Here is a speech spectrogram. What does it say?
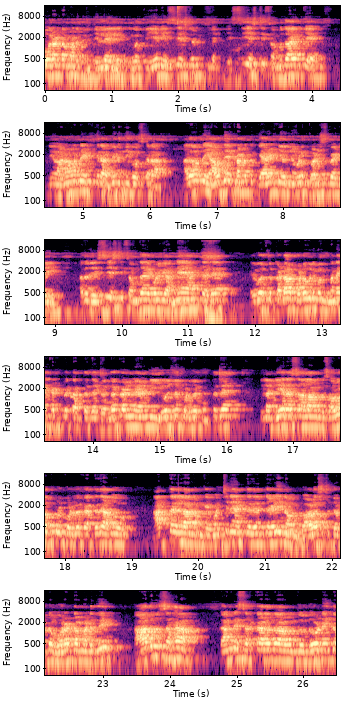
ಹೋರಾಟ ಮಾಡಿದ್ವಿ ಜಿಲ್ಲೆಯಲ್ಲಿ. ಇವತ್ತು ಏನು S C S T S C, S T ಸಮುದಾಯಕ್ಕೆ ನೀವು ಹಣವನ್ನು ಇಡ್ತೀರಾ, ಅಭಿವೃದ್ಧಿಗೋಸ್ಕರ? ಅದನ್ನು ಯಾವುದೇ ಕಾರಣಕ್ಕೂ ಗ್ಯಾರಂಟಿ ಯೋಜನೆಗಳು ಬಳಸಬೇಡಿ. ಅದು ಎಸ್ ಸಿ, ಎಸ್ ಟಿ ಸಮುದಾಯಗಳಿಗೆ ಅನ್ಯಾಯ ಆಗ್ತಾ ಇದೆ. ಇವತ್ತು ಕಡ ಬಡವರಿಗೆ ಒಂದು ಮನೆ ಕಟ್ಟಬೇಕಾಗ್ತದೆ ಗಂಗಾ ಕಲ್ಯಾಣಿ ಯೋಜನೆ ಕೊಡಬೇಕಾಗ್ತದೆ, ಇಲ್ಲ ನೇರ ಸಾಲ, ಒಂದು ಸವಲತ್ತುಗಳು ಕೊಡಬೇಕಾಗ್ತದೆ, ಅದು ಆಗ್ತಾ ಇಲ್ಲ, ನಮಗೆ ವಂಚನೆ ಆಗ್ತದೆ ಅಂತ ಹೇಳಿ ನಾವು ಬಹಳಷ್ಟು ದೊಡ್ಡ ಹೋರಾಟ ಮಾಡಿದ್ವಿ. ಆದರೂ ಸಹ ಕಾಂಗ್ರೆಸ್ ಸರ್ಕಾರದ ಒಂದು ಧೋರಣೆಯಿಂದ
